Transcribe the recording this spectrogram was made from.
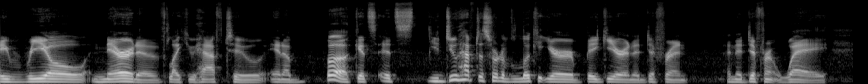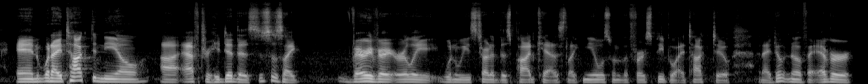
a real narrative like you have to in a book it's it's you do have to sort of look at your big year in a different in a different way. And when i talked to neil uh, after he did this this was like very very early when we started this podcast like neil was one of the first people i talked to and i don't know if i ever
